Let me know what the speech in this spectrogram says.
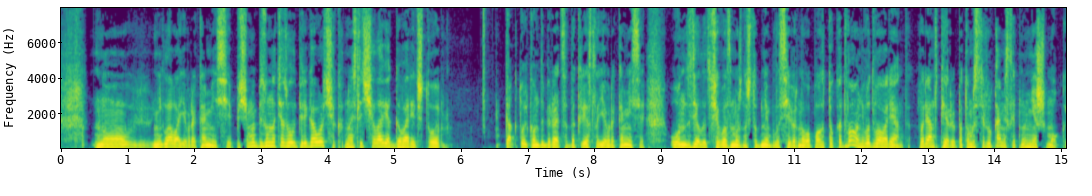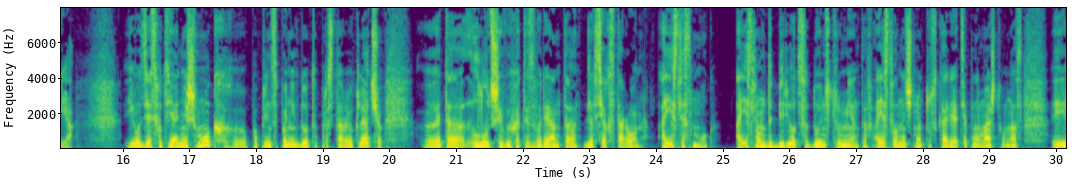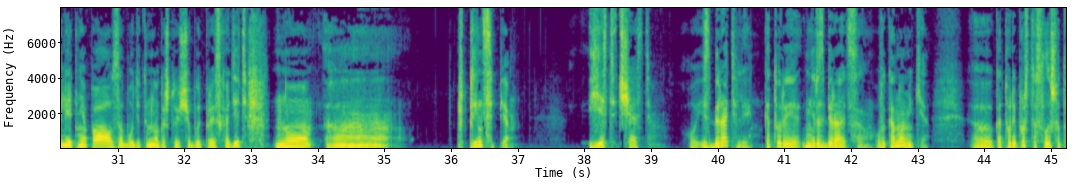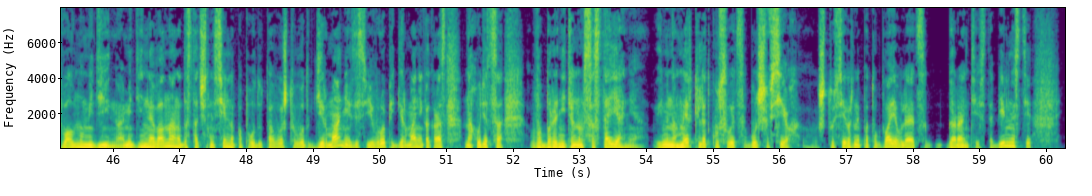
но не глава Еврокомиссии. Почему безумно тяжелый переговорщик? Но если человек говорит, что как только он добирается до кресла Еврокомиссии, он сделает все возможное, чтобы не было Северного потока-2, у него два варианта. Вариант первый, потом растереть руками и сказать, ну не шмог я. И вот здесь вот я не шмог, э, по принципу анекдота про старую клячу, это лучший выход из варианта для всех сторон. А если смог? А если он доберется до инструментов, а если он начнет ускорять, я понимаю, что у нас и летняя пауза будет, и много что еще будет происходить, но э, в принципе, есть часть избирателей, которые не разбираются в экономике, которые просто слышат волну медийную. А медийная волна, она достаточно сильна по поводу того, что вот Германия, здесь в Европе, Германия как раз находится в оборонительном состоянии. Именно Меркель откусывается больше всех, что Северный поток-2 является гарантией стабильности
